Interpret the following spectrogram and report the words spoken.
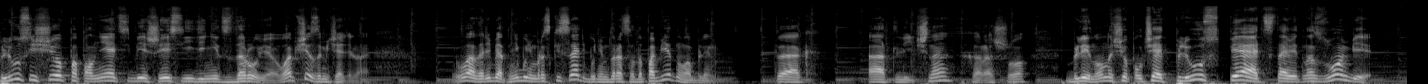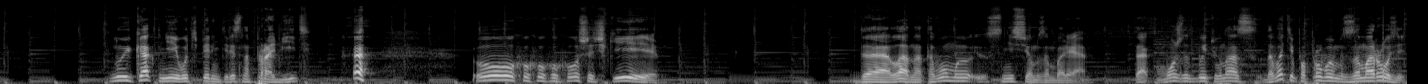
Плюс еще пополняет себе 6 единиц здоровья. Вообще замечательно. Ладно, ребят, не будем раскисать, будем драться до победного, блин. Так, отлично, хорошо. Блин, он еще получает плюс 5 ставит на зомби. Ну и как мне его теперь, интересно, пробить? Ох, ох, ох, ошечки. Да, ладно, того мы снесем зомбаря. Так, может быть у нас... Давайте попробуем заморозить.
